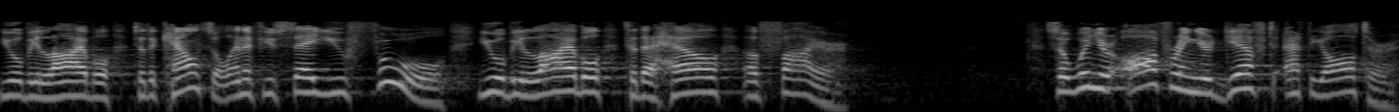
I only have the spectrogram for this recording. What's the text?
you will be liable to the council. And if you say, You fool, you will be liable to the hell of fire. So when you're offering your gift at the altar,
